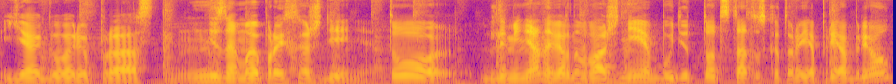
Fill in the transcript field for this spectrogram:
Я говорю про, не знаю, мое происхождение. То для меня, наверное, важнее будет тот статус, который я приобрел,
